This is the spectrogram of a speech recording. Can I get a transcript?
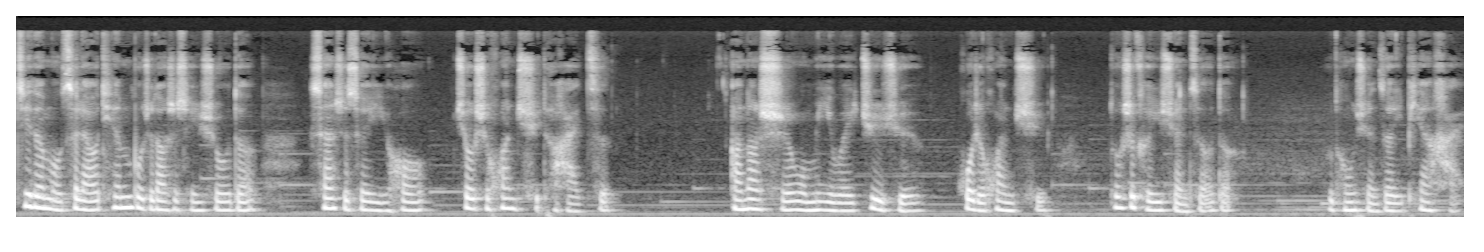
记得某次聊天，不知道是谁说的，三十岁以后就是换取的孩子。而那时我们以为拒绝或者换取都是可以选择的，如同选择一片海。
